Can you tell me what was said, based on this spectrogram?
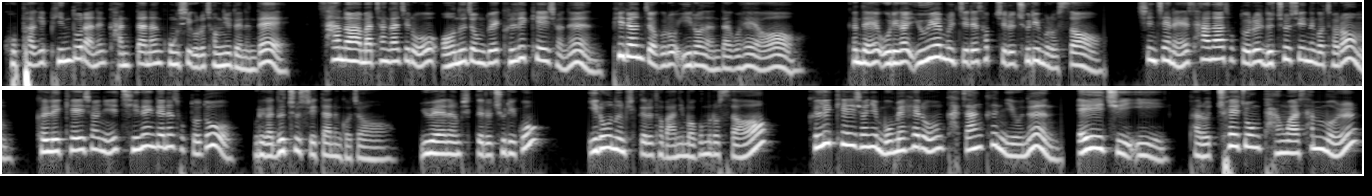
곱하기 빈도라는 간단한 공식으로 정리되는데 산화와 마찬가지로 어느 정도의 글리케이션은 필연적으로 일어난다고 해요. 근데 우리가 유해 물질의 섭취를 줄임으로써 신체 내 산화 속도를 늦출 수 있는 것처럼 글리케이션이 진행되는 속도도 우리가 늦출 수 있다는 거죠. 유해한 음식들을 줄이고 이로운 음식들을 더 많이 먹음으로써 글리케이션이 몸에 해로운 가장 큰 이유는 AGE, 바로 최종 당화 산물,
